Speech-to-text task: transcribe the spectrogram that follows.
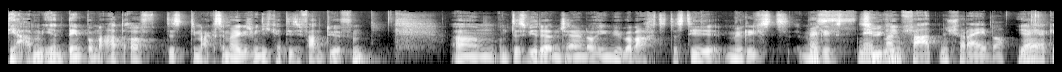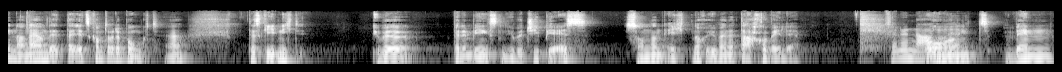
die haben ihren Tempomat auf das, die maximale Geschwindigkeit, die sie fahren dürfen. Ähm, und das wird ja anscheinend auch irgendwie überwacht, dass die möglichst, Das möglichst nennt zügig. man Fahrtenschreiber. Ja, ja, genau. Nein, und jetzt kommt aber der Punkt. Ja. Das geht nicht über, bei den wenigsten über GPS, sondern echt noch über eine Tachowelle. Ist eine Nadel. Und wenn,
